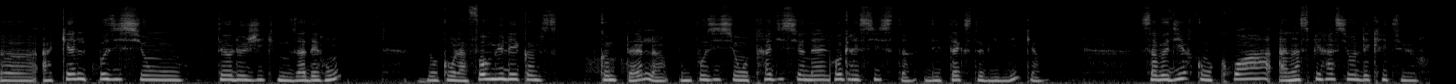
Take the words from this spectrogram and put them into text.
euh, à quelle position théologique nous adhérons. Donc on l'a formulé comme, comme telle, une position traditionnelle progressiste des textes bibliques. Ça veut dire qu'on croit à l'inspiration de l'écriture,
